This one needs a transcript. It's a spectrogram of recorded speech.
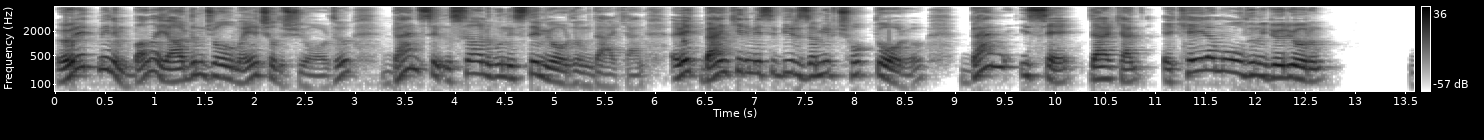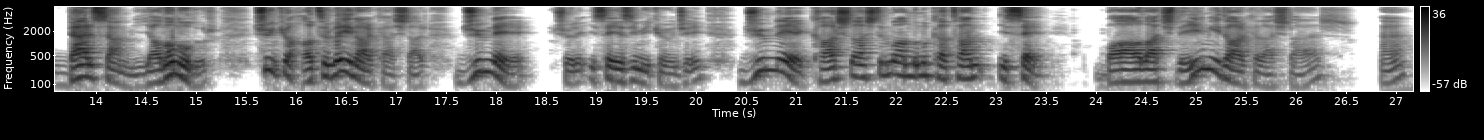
Öğretmenim bana yardımcı olmaya çalışıyordu. Bense ısrarla bunu istemiyordum derken. Evet ben kelimesi bir zamir çok doğru. Ben ise derken eke eylem olduğunu görüyorum dersem yalan olur. Çünkü hatırlayın arkadaşlar cümleye şöyle ise yazayım ilk önce. Cümleye karşılaştırma anlamı katan ise bağlaç değil miydi arkadaşlar? He?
